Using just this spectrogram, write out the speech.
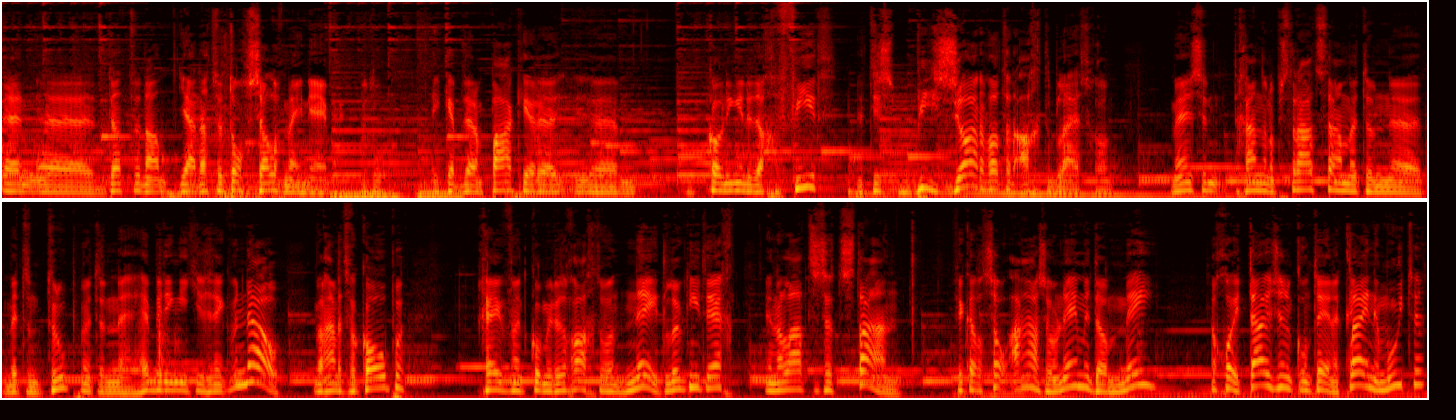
En eh, dat, we dan, ja, dat we toch zelf meenemen. Ik, heb daar een paar keer Koninginnedag gevierd. Het is bizar wat er achterblijft gewoon. Mensen gaan dan op straat staan met een, eh, met een troep, met een uh, hebbedingetje. En denken nou, we gaan het verkopen. Op een gegeven moment kom je er toch achter, want nee, het lukt niet echt. En dan laten ze het staan. Vind ik altijd zo azo. Neem het dan mee. Dan gooi je thuis in een container. Kleine moeite.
